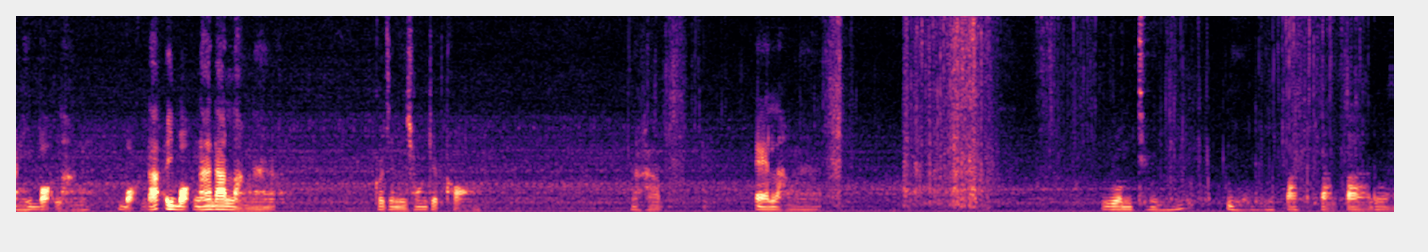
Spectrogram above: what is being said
อันนี้ เบาะหลังเบาะด้านไอเบาะหน้าด้านหลังนะฮะก็จะมีช่องเก็บของนะครับแอร์หลังนะฮะรวมถึงนี่มีปลั๊กสามตาด้วย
